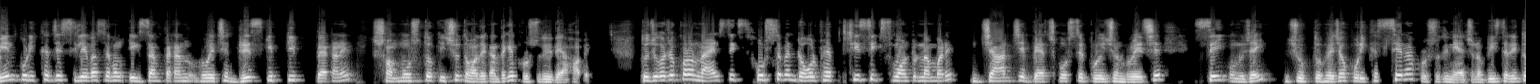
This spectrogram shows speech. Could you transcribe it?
মেন পরীক্ষার যে সিলেবাস এবং এক্সাম প্যাটার্ন রয়েছে ডেসক্রিপটিভ প্যাটার্নে সমস্ত কিছু তোমাদের এখান থেকে প্রস্তুতি দেওয়া হবে। তো যোগাযোগ করো নাইন থ্রি সিক্স নাম্বারে। যার যে ব্যাচ কোর্সের প্রয়োজন রয়েছে, সেই অনুযায়ী যুক্ত হয়ে যাও পরীক্ষার সেরা প্রস্তুতি নেওয়ার জন্য। বিস্তারিত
